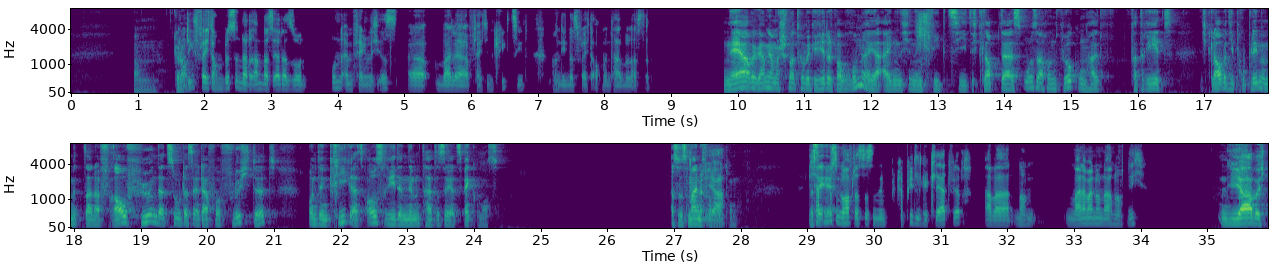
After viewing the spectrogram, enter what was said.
Ähm, genau. Liegt vielleicht auch ein bisschen daran, dass er da so unempfänglich ist, äh, weil er vielleicht in den Krieg zieht und ihn das vielleicht auch mental belastet. Naja, aber wir haben ja mal schon mal drüber geredet, warum er ja eigentlich in den Krieg zieht. Ich glaube, da ist Ursache und Wirkung halt verdreht. Ich glaube, die Probleme mit seiner Frau führen dazu, dass er davor flüchtet und den Krieg als Ausrede nimmt, halt, dass er jetzt weg muss. Also ist meine Vermutung. Ja. Ich habe ein bisschen gehofft, dass das in dem Kapitel geklärt wird, aber noch, meiner Meinung nach noch nicht. Ja, aber ich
